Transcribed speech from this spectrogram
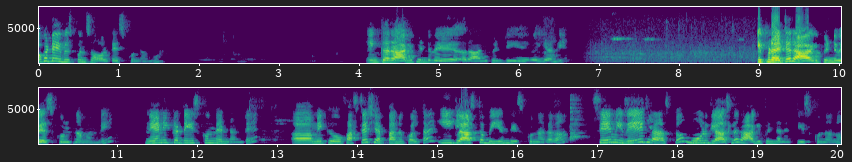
ఒక టేబుల్ స్పూన్ సాల్ట్ వేసుకున్నాము ఇంకా రాగి పిండి వే రాగి పిండి వెయ్యాలి. ఇప్పుడైతే రాగి పిండి వేసుకుంటున్నామండి. నేను ఇక్కడ తీసుకుంది ఏంటంటే మీకు ఫస్టే చెప్పాను కొలత. ఈ గ్లాస్తో బియ్యం తీసుకున్నా కదా సేమ్ ఇదే గ్లాస్తో మూడు గ్లాసుల రాగి పిండి అనేది తీసుకున్నాను.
